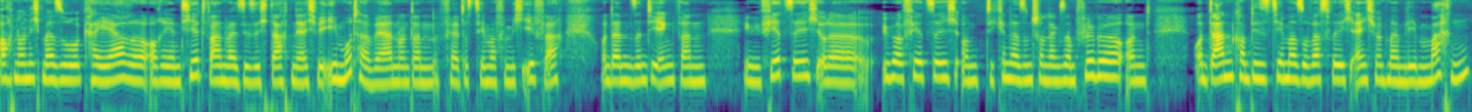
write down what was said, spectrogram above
auch noch nicht mal so karriereorientiert waren, weil sie sich dachten, ja, ich will eh Mutter werden und dann fällt das Thema für mich eh flach. Und dann sind die irgendwann irgendwie 40 oder über 40 und die Kinder sind schon langsam flügge und, und dann kommt dieses Thema so, was will ich eigentlich mit meinem Leben machen?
